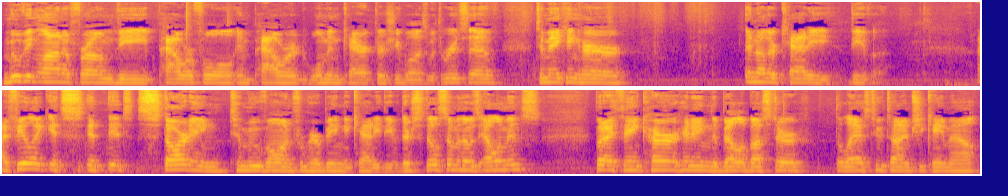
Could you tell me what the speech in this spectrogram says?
moving Lana from the powerful, empowered woman character she was with Rusev to making her another catty diva. I feel like it's it, it's starting to move on from her being a catty diva. There's still some of those elements, but I think her hitting the Bella Buster the last two times she came out,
